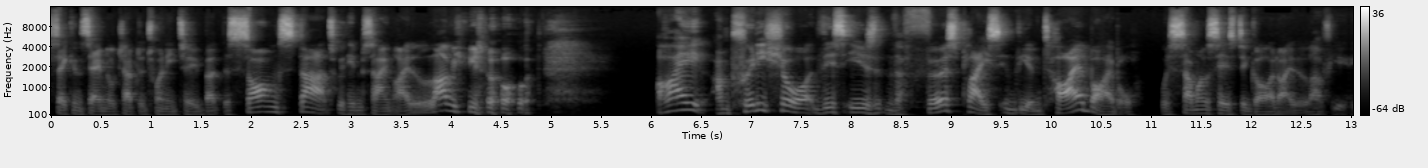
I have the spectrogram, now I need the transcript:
2 Samuel chapter 22. But the song starts with him saying, I love you, Lord. I am pretty sure this is the first place in the entire Bible where someone says to God, I love you.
